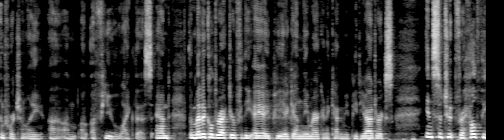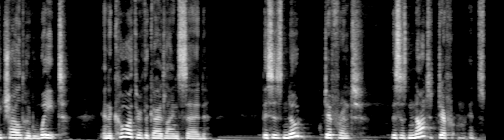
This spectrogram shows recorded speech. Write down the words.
unfortunately, uh, um, a, a few like this. And the medical director for the AAP, again, the American Academy of Pediatrics, Institute for Healthy Childhood Weight, and a co author of the guidelines said, This is no different. This is not different. It's,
